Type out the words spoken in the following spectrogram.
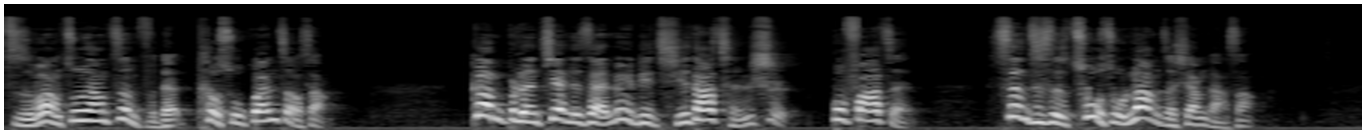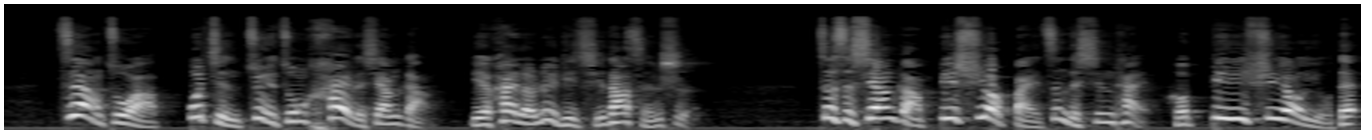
指望中央政府的特殊关照上，更不能建立在内地其他城市不发展。甚至是处处让着香港上，这样做啊，不仅最终害了香港，也害了内地其他城市。这是香港必须要摆正的心态和必须要有的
